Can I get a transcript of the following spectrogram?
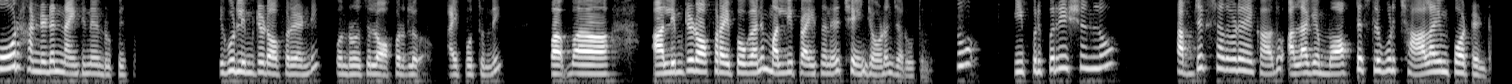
four hundred and ninety nine rupees. ఇది కూడా లిమిటెడ్ ఆఫర్ అండి. కొన్ని రోజుల్లో ఆఫర్లు అయిపోతుంది. ఆ లిమిటెడ్ ఆఫర్ అయిపోగానే మళ్ళీ ప్రైస్ అనేది చేంజ్ అవ్వడం జరుగుతుంది. సో మీ ప్రిపరేషన్లో సబ్జెక్ట్స్ చదవడమే కాదు అలాగే మాక్ టెస్ట్లు కూడా చాలా ఇంపార్టెంట్.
